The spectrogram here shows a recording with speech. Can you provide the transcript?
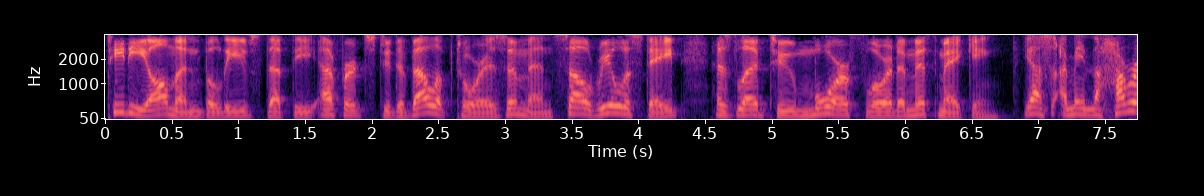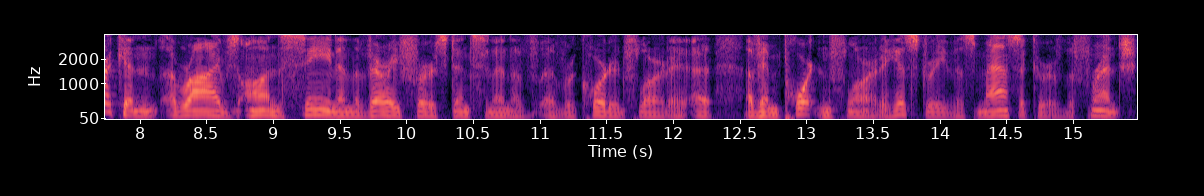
T.D. Allman believes that the efforts to develop tourism and sell real estate has led to more Florida mythmaking. Yes, I mean, the hurricane arrives on scene in the very first incident of, of recorded Florida, uh, of important Florida history, this massacre of the French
